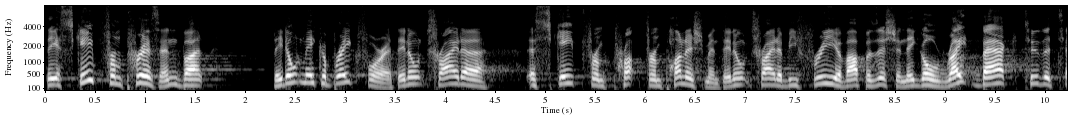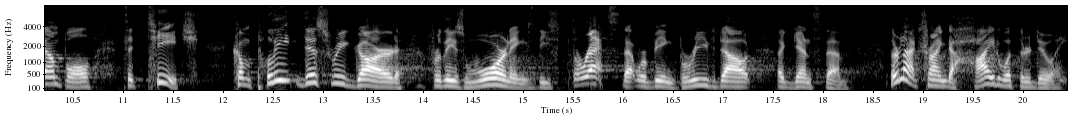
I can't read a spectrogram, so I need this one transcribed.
They escape from prison, but they don't make a break for it. They don't try to escape from, from punishment. They don't try to be free of opposition. They go right back to the temple to teach. Complete disregard for these warnings, these threats that were being breathed out against them. They're not trying to hide what they're doing.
